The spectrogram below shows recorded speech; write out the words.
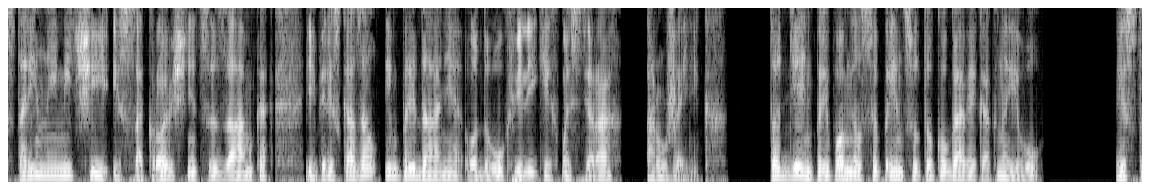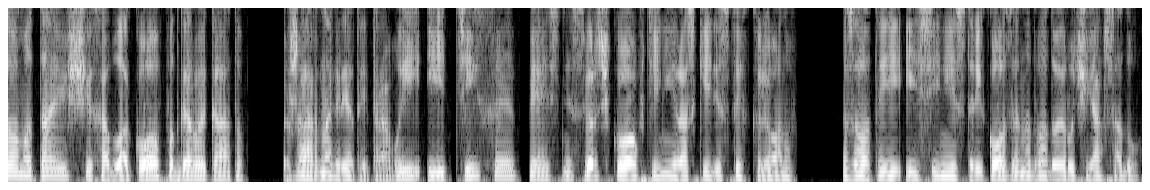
старинные мечи из сокровищницы замка и пересказал им предания о двух великих мастерах-оружейниках. Тот день припомнился принцу Токугави как наяву. Истома тающих облаков под горой Като, жар нагретой травы и тихая песня сверчков в тени раскидистых кленов, золотые и синие стрекозы над водой ручья в саду.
